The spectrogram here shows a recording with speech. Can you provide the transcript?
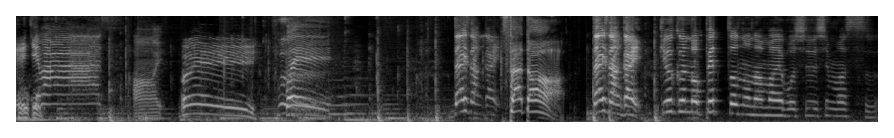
いきまーすはーい。第3回スタート第3回 Q くんのペットの名前募集します。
